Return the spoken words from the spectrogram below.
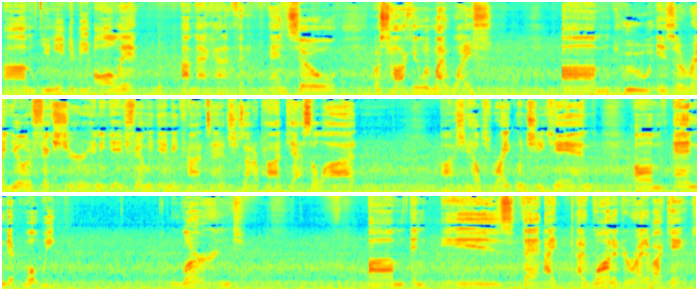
Um, you need to be all in on that kind of thing. And so I was talking with my wife, um, who is a regular fixture in Engaged Family Gaming content. She's on our podcast a lot. Uh, she helps write when she can. Um, and what we learned um, and is that I, I wanted to write about games.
